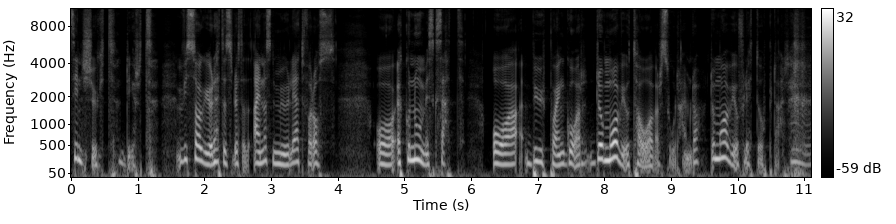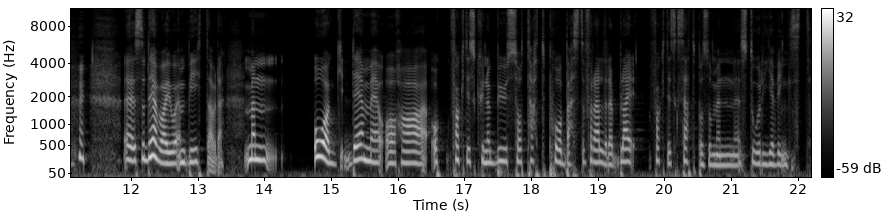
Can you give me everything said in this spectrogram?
sinnssykt dyrt. Vi så jo det til slutt at eneste mulighet for oss, og økonomisk sett, å bo på en gård, da må vi jo ta over Solheim, da. Da må vi jo flytte opp der. Mm. Så det var jo en bit av det. Men òg det med å ha Å faktisk kunne bo så tett på besteforeldre ble faktisk sett på som en eh, stor gevinst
